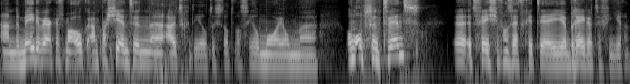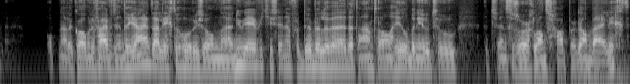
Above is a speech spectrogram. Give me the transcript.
aan de medewerkers, maar ook aan patiënten uitgedeeld. Dus dat was heel mooi om, om op zijn Twents het feestje van ZGT breder te vieren. Op naar de komende 25 jaar. Daar ligt de horizon nu eventjes. En dan verdubbelen we dat aantal. Heel benieuwd hoe het Twentse zorglandschap er dan bij ligt.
